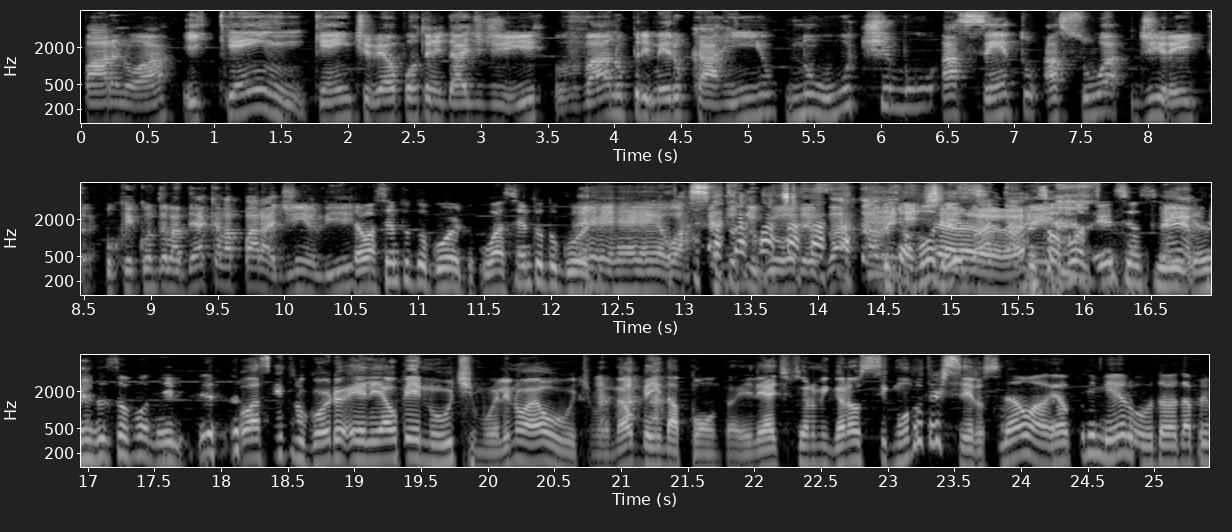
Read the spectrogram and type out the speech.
para no ar. E quem, quem tiver a oportunidade de ir, vá no primeiro carrinho, no último assento à sua direita. Porque quando ela der aquela paradinha ali. É o assento do gordo. O assento do gordo. É, o assento do gordo, exatamente. Eu só vou nele. exatamente. Eu só vou nesse, eu sei. É. Eu só vou nele. O assento do gordo, ele é o penúltimo. Ele não é o último. Ele não é o bem da ponta. Ele é, tipo, se eu não me engano, é o segundo ou terceiro. só. Não, é o primeiro. o Da, da primeira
